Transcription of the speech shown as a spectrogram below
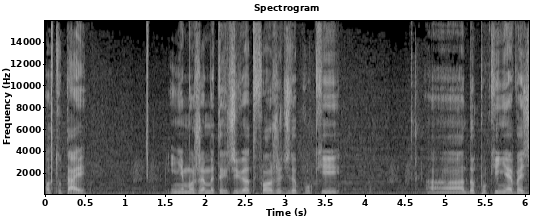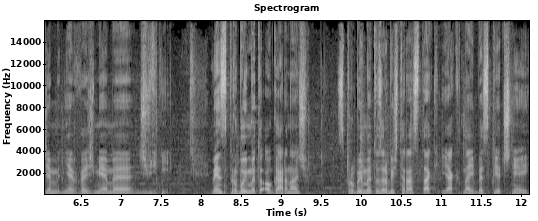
O tutaj. I nie możemy tych drzwi otworzyć dopóki... A, dopóki nie weźmiemy, nie weźmiemy dźwigni. Więc spróbujmy to ogarnąć. Spróbujmy to zrobić teraz tak jak najbezpieczniej.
